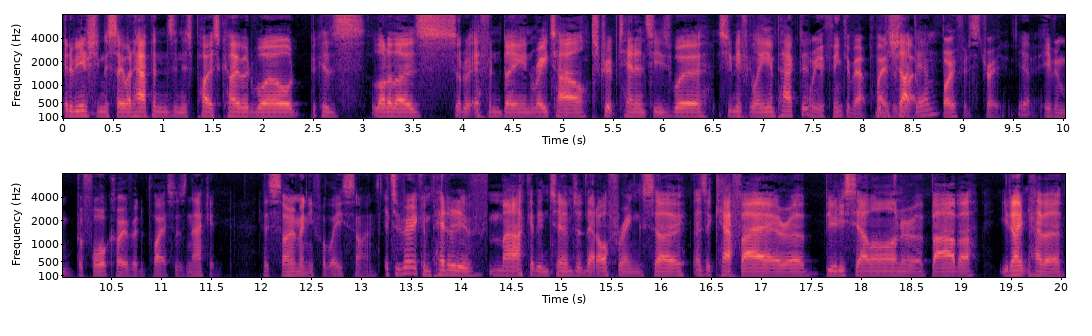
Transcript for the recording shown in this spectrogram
It'll be interesting to see what happens in this post-COVID world because a lot of those sort of F and B and retail strip tenancies were significantly impacted. Well, you think about places shutdown. like Beaufort Street, Yep. even before COVID, places knackered. There's so many for lease signs. it's a very competitive market in terms of that offering. So, as a cafe or a beauty salon or a barber, you don't have a,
